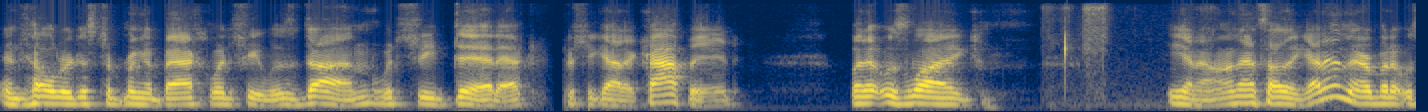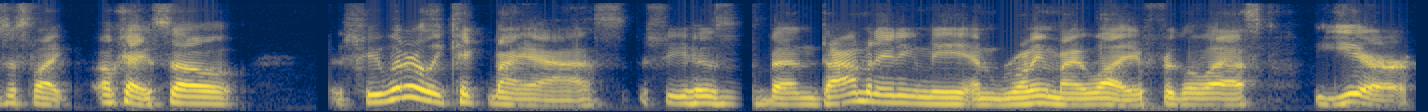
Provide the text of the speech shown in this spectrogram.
and told her just to bring it back when she was done, which she did after she got it copied. But it was like, you know, and that's how they got in there. But it was just like, okay, so she literally kicked my ass. She has been dominating me and running my life for the last year.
